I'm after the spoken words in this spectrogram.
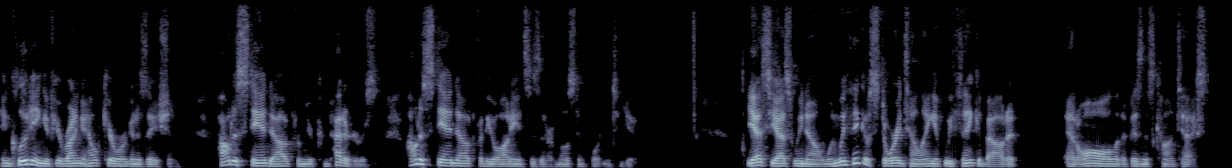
including if you're running a healthcare organization, how to stand out from your competitors, how to stand out for the audiences that are most important to you. Yes, yes, we know. When we think of storytelling, if we think about it at all in a business context,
